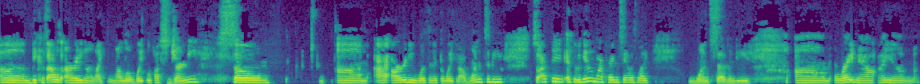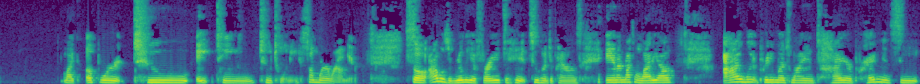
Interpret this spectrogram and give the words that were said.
Um, because I was already on like my little weight loss journey. So um, I already wasn't at the weight that I wanted to be. So I think at the beginning of my pregnancy, I was like 170. Um, right now, I am like upward to 18, 220, somewhere around there. So I was really afraid to hit 200 pounds. And I'm not gonna lie to y'all, I went pretty much my entire pregnancy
